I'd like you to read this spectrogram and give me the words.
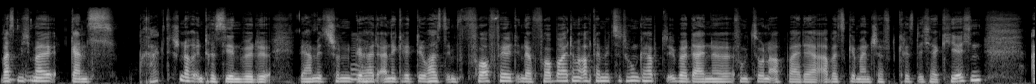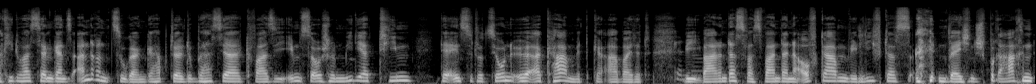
Was mich mhm. mal ganz praktisch noch interessieren würde. Wir haben jetzt schon mhm. gehört, Annegret, du hast im Vorfeld in der Vorbereitung auch damit zu tun gehabt, über deine Funktion auch bei der Arbeitsgemeinschaft christlicher Kirchen. Aki, du hast ja einen ganz anderen Zugang gehabt, weil du hast ja quasi im Social Media Team der Institution ÖRK mitgearbeitet. Genau. Wie war denn das? Was waren deine Aufgaben? Wie lief das? In welchen Sprachen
